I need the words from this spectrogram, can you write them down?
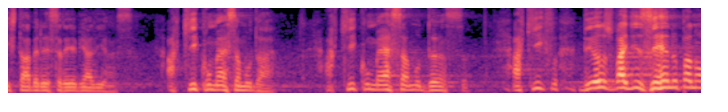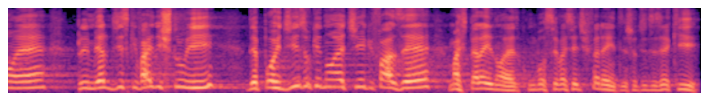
estabelecerei a minha aliança. Aqui começa a mudar. Aqui começa a mudança. Aqui Deus vai dizendo para Noé, primeiro diz que vai destruir, depois diz o que Noé tinha que fazer, mas espera aí, Noé, com você vai ser diferente. Deixa eu te dizer aqui,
